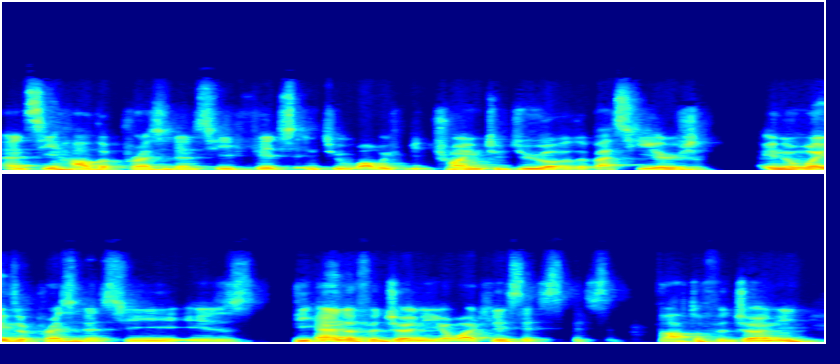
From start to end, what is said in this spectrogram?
and see how the presidency fits into what we've been trying to do over the past years. In a way, the presidency is the end of a journey, or at least it's it's part of a journey,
